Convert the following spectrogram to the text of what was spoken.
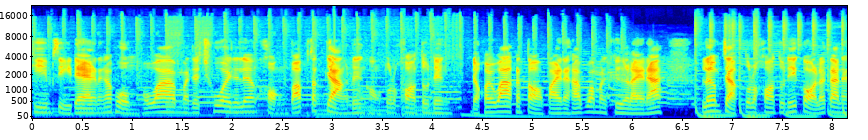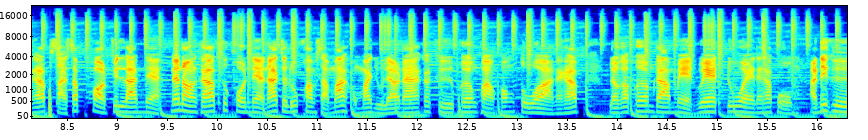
ทีมสีแดงนะครับผม เพราะว่ามันจะช่วยในเรื่องของบัฟสักอย่างหนึ่งของตัวละครตัวหนึ่งเดี๋ยวค่อยว่ากันต่อไปนะครับว่ามันคืออะไรนะ เริ่มจากตัวละครตัวนี้ก่อนแล้วกันนะครับสายซัพพอร์ตฟินแลนด์เนี่ยแน่นอนครับทุกคนเนี่ยน่าจะรู้ความสามารถของมันอยู่แล้วนะ ก็คือเพิ่มความคล่องตัวนะครับแล้วก็เพิ่มดาเมจเวทด้วยนะครับผม อันนี้คือ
